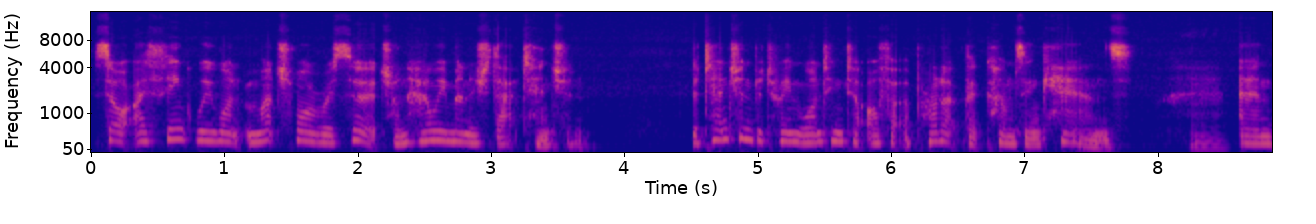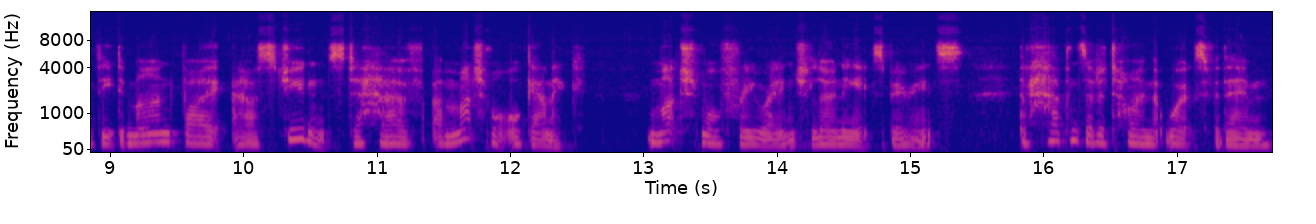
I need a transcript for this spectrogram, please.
So I think we want much more research on how we manage that tension. The tension between wanting to offer a product that comes in cans mm. and the demand by our students to have a much more organic, much more free range learning experience that happens at a time that works for them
